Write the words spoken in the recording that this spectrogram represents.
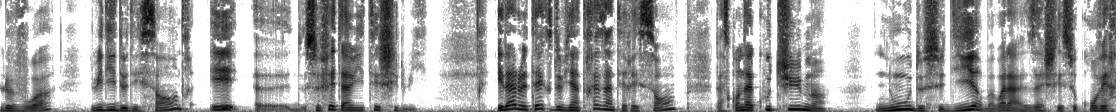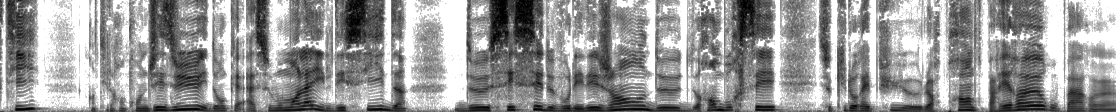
le voit lui dit de descendre et euh, se fait inviter chez lui. Et là, le texte devient très intéressant parce qu'on a coutume, nous, de se dire, ben voilà, Zachée se convertit quand il rencontre Jésus et donc à ce moment-là, il décide de cesser de voler les gens, de, rembourser ce qu'il aurait pu euh, leur prendre par erreur ou par euh,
